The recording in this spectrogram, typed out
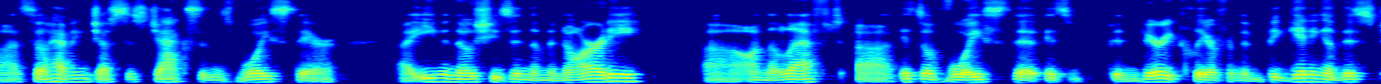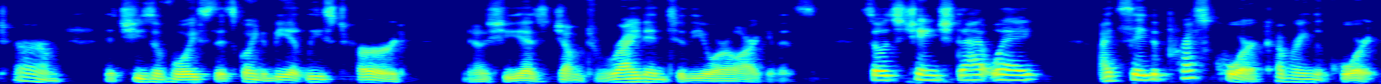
Uh, so having Justice Jackson's voice there, uh, even though she's in the minority uh, on the left, it's a voice that it's been very clear from the beginning of this term that she's a voice that's going to be at least heard. You know, she has jumped right into the oral arguments. So it's changed that way. I'd say the press corps covering the court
